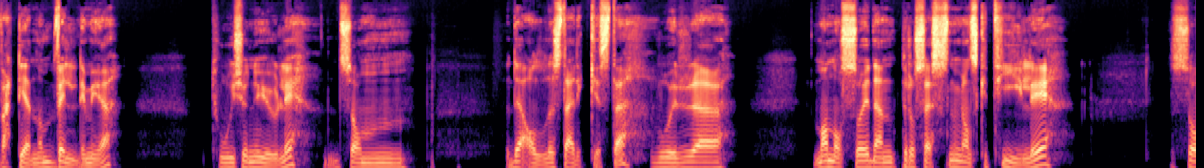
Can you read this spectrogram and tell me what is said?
vært igjennom veldig mye. 22. juli som det aller sterkeste, hvor øh, man også i den prosessen ganske tidlig så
